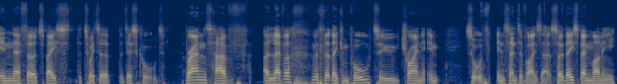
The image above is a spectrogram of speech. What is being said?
in their third space, the Twitter, the Discord. Brands have a lever that they can pull to try and in, sort of incentivize that. So they spend money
